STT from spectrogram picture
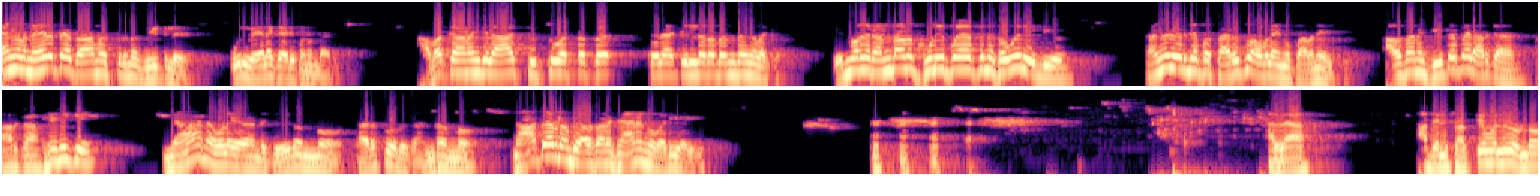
ഞങ്ങൾ നേരത്തെ താമസിച്ചിരുന്ന വീട്ടിൽ ഒരു വേലക്കാരി പെണ്ണുണ്ടായിരുന്നു അവക്കാണെങ്കിൽ ആ ചുറ്റുവട്ടത്ത് ചില ചില്ലറ ബന്ധങ്ങളൊക്കെ. എന്ന് പറഞ്ഞാൽ രണ്ടാളും സ്കൂളിൽ പോയാൽ പിന്നെ സൗകര്യം ഇല്ലയോ അങ്ങനെ പറഞ്ഞപ്പോ സരസു അവളെ അങ്ങ് പറഞ്ഞു വെച്ചു അവസാനം ചീത്തപ്പേര് ആർക്കാ? ആർക്കാ? എനിക്ക്. ഞാൻ അവളെ ഏതാണ്ട് ചെയ്തെന്നോ സരസു അത് കണ്ടെന്നോ നാട്ടുകാരുടെ മുമ്പിൽ അവസാനം ഞാനങ്ങ് വടിയായി അല്ല അതിൽ സത്യം വല്ലതുണ്ടോ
